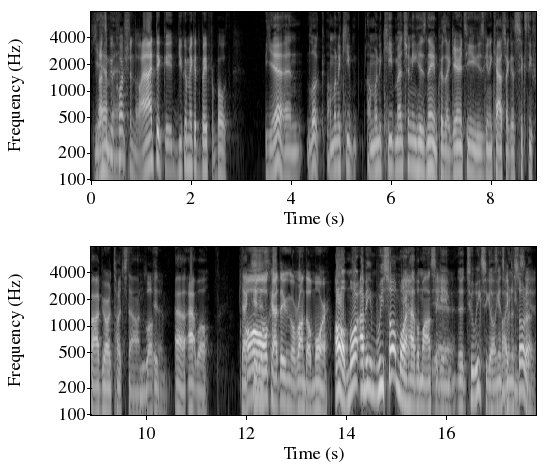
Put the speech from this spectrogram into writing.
yeah. That's a good man. question though, and I think it, you can make a debate for both. Yeah, and look, I'm gonna keep I'm gonna keep mentioning his name because I guarantee you he's gonna catch like a 65 yard touchdown. You love It- him. uh, Atwell. That kid Oh, is- okay. I think you're gonna go Rondale Moore. Oh, Moore. I mean, we saw Moore Yeah, have a monster yeah, game uh, two weeks ago Against against Vikings, Minnesota. yeah.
